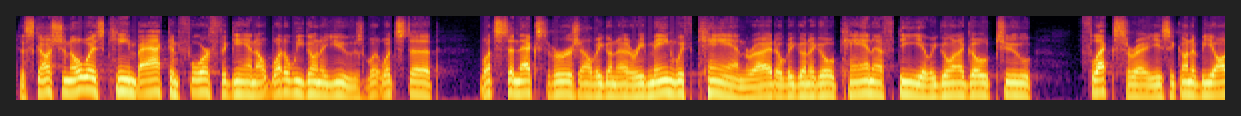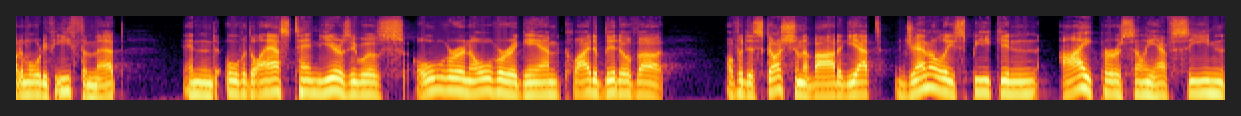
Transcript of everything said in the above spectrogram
discussion always came back and forth again. Oh, what are we going to use? What, what's the what's the next version? Are we going to remain with CAN, right? Are we going to go CAN FD? Are we going to go to FlexRay? Is it going to be automotive Ethernet? And over the last 10 years, it was over and over again quite a bit of a, of a discussion about it. Yet, generally speaking, I personally have seen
